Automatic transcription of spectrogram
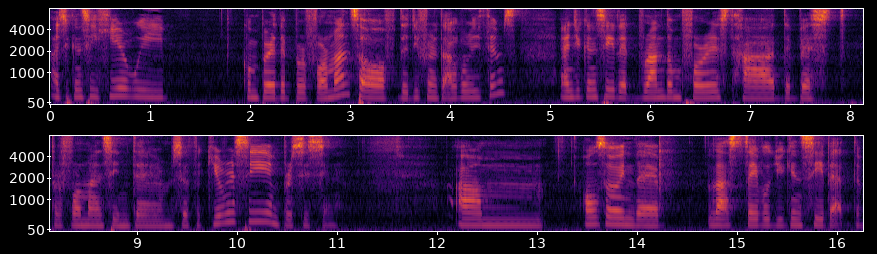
As you can see here we compare the performance of the different algorithms and you can see that random forest had the best performance in terms of accuracy and precision. Um, also in the last table you can see that the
